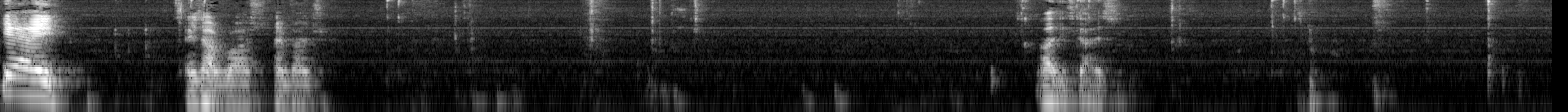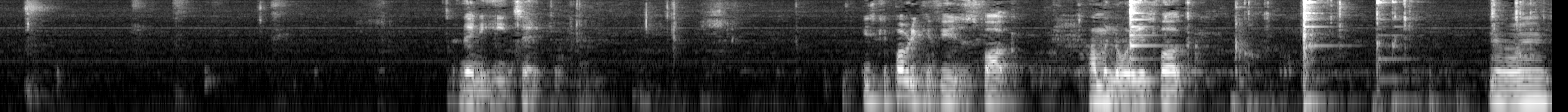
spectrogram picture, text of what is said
Yay! I have rice and veg. I like these guys. Then he eats it. He's probably confused as fuck. I'm annoyed as fuck. Mm.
